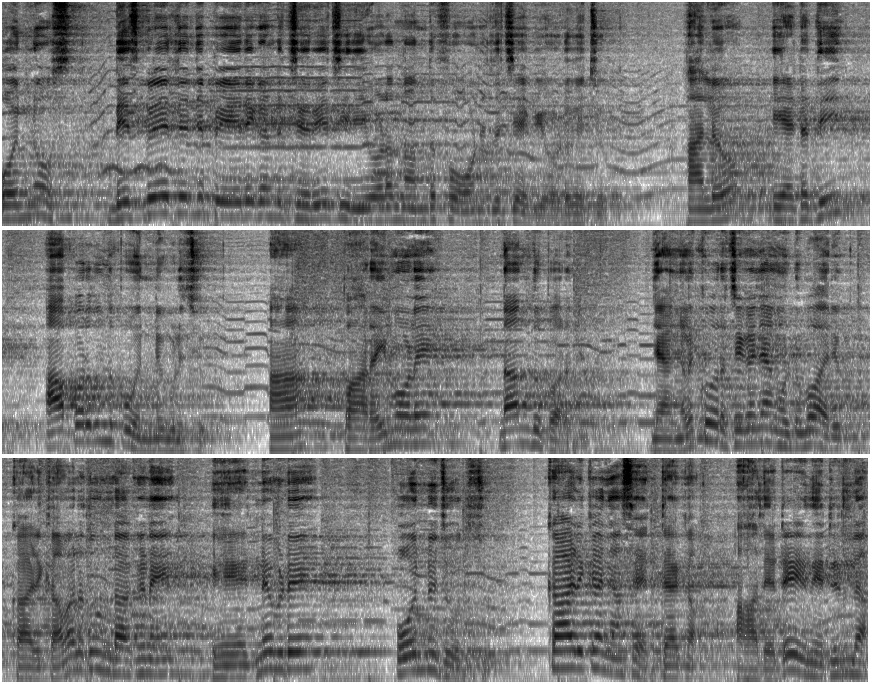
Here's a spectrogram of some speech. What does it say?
പൊന്നൂസ് ഡിസ്പ്ലേ തെറ്റിയ പേര് കണ്ട് ചെറിയ ചിരിയോടെ നന്ദ് ഫോൺ എടുത്ത് ചെവിയോട് വെച്ചു. ഹലോ ഏട്ടത്തി? അപ്പുറത്തുനിന്ന് പൊന്നു വിളിച്ചു. ആ പറയും മോളെ നന്ദു പറഞ്ഞു. ഞങ്ങൾ കുറച്ച് കഴിഞ്ഞ് അങ്ങോട്ട് വരും. കഴിക്കാൻ വല്ലതും ഉണ്ടാക്കണേ? ഏട്ടനെവിടെ പൊന്നു ചോദിച്ചു. കഴിക്കാൻ ഞാൻ സെറ്റാക്കാം ആദ്യമായിട്ട് എഴുന്നേറ്റിട്ടില്ല.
